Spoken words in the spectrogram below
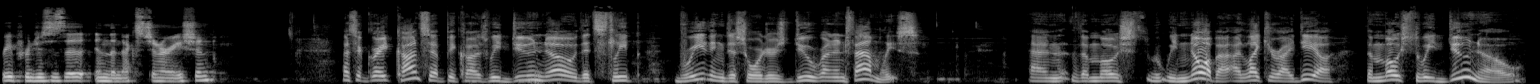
reproduces it in the next generation? That's a great concept because we do know that sleep breathing disorders do run in families. And the most we know about, I like your idea, the most we do know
